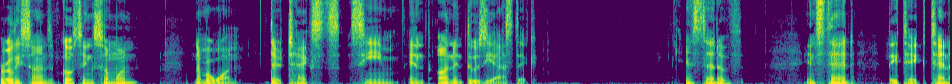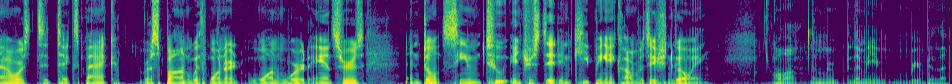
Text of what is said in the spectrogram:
early signs of ghosting someone Number one, their texts seem in, unenthusiastic. Instead of instead, they take 10 hours to text back, respond with one or one word answers, and don't seem too interested in keeping a conversation going. Hold on, let me let me read that.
